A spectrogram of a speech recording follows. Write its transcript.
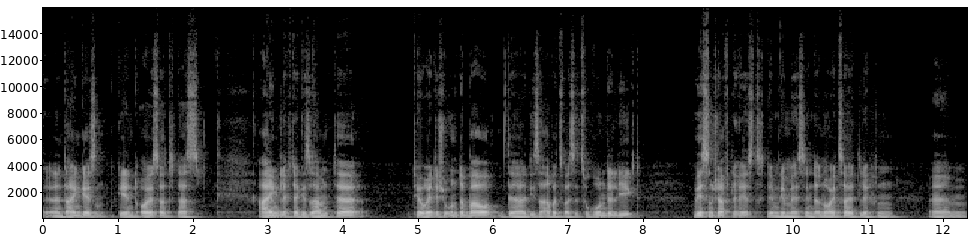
äh, dahingehend äußert, dass eigentlich der gesamte theoretische Unterbau, der dieser Arbeitsweise zugrunde liegt, wissenschaftlich ist, demgemäß in der neuzeitlichen ähm,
